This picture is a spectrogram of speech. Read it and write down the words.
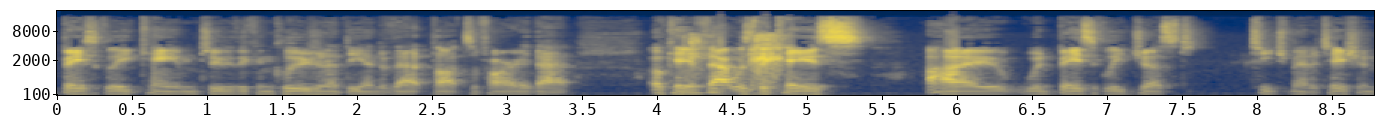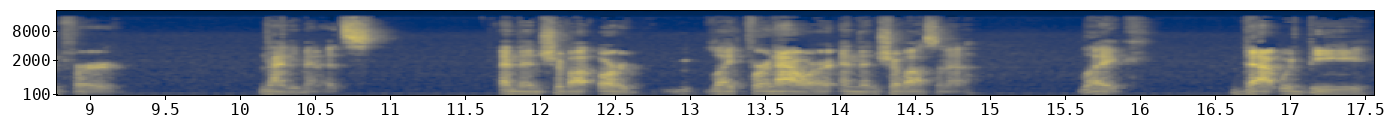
basically came to the conclusion at the end of that thought safari that okay if that was the case I would basically just teach meditation for 90 minutes and then Shavasana, or like for an hour and then Shavasana. Like, that would be,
